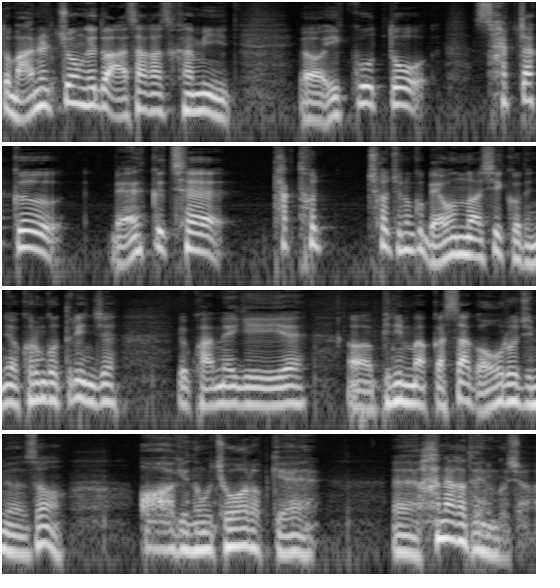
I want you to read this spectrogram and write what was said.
또 마늘종에도 아삭아삭함이 어, 있고 또 살짝 그 맨 끝에 탁 터, 쳐주는 그 매운맛이 있거든요. 그런 것들이 이제 그 과메기의 어, 비린 맛과 싹 어우러지면서 어, 이게 너무 조화롭게 예, 하나가 되는 거죠.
